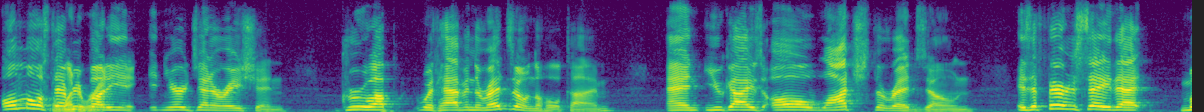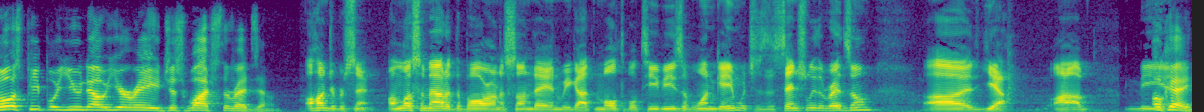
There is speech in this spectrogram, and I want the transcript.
almost No wonder we're everybody in, in your generation grew up with having the red zone the whole time, and you guys all watched the red zone. Is it fair to say that most people you know your age just watch the red zone? Hundred percent. Unless I'm out at the bar on a Sunday and we got multiple TVs of one game, which is essentially the red zone. Uh, yeah. Uh, me Okay.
